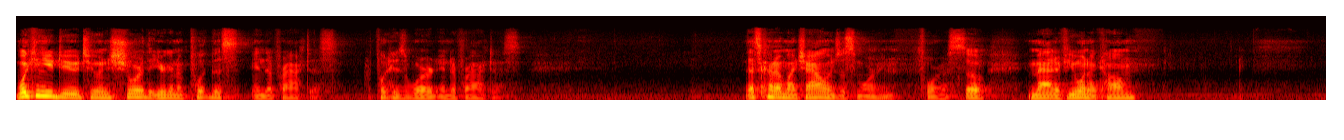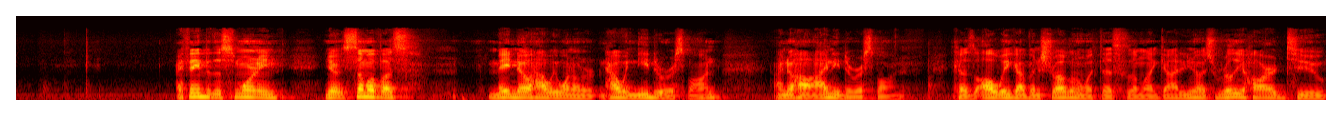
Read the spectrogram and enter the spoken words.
What can you do to ensure that you're going to put this into practice or put His Word into practice? That's kind of my challenge this morning for us. So, Matt, if you want to come. I think that this morning, you know, some of us may know how we want to, how we need to respond. I know how I need to respond because all week I've been struggling with this because I'm like, God, you know, it's really hard to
